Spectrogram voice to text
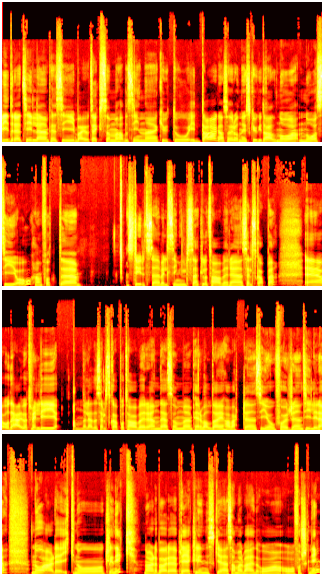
videre til eh, PCI Biotech, som hadde sin kuto Q2 i dag. Altså Ronny Skugedal, nå, nå CEO. Han har fått styrets velsignelse til å ta over selskapet. Og det er jo et veldig annerledes selskap å ta over enn det som Per Valdai har vært eh, CEO for eh, tidligere. Nå er det ikke noe klinikk, nå er det bare prekliniske samarbeid og, og forskning.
